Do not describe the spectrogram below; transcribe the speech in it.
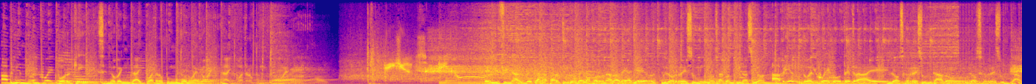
abriendo el juego por Kiss 94.9. El final de cada partido de la jornada de ayer lo resumimos a continuación. Abriendo el juego te trae los resultados. Los resultados.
